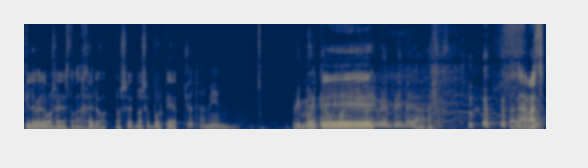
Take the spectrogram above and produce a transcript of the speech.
que le veremos en extranjero. No sé, no sé por qué. Yo también. ¿Primera queda un banquillo libre en primera? Además,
